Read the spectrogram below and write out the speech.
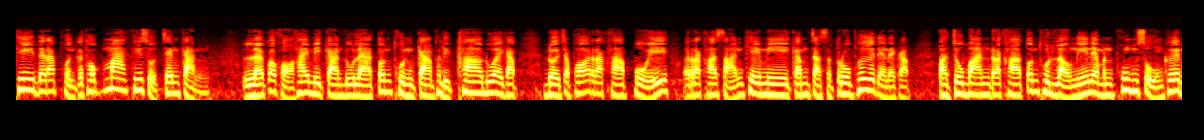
ที่ได้รับผลกระทบมากที่สุดเช่นกันแล้วก็ขอให้มีการดูแลต้นทุนการผลิตข้าวด้วยครับ โดยเฉพาะราคาปุ๋ย ราคาสารเคมีกำจัดศัตรูพืชเนี่ยนะครับ ปัจจุบันราคาต้นทุนเหล่านี้เนี่ยมันพุ่งสูงขึ้น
